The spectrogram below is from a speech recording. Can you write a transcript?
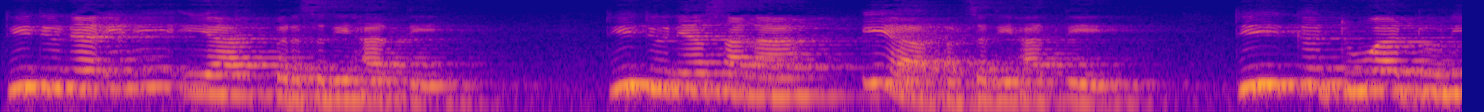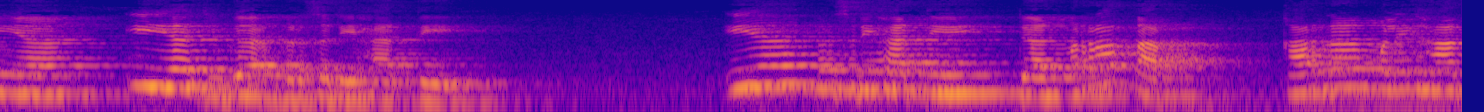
di dunia ini ia bersedih hati. Di dunia sana ia bersedih hati. Di kedua dunia ia juga bersedih hati. Ia bersedih hati dan meratap karena melihat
